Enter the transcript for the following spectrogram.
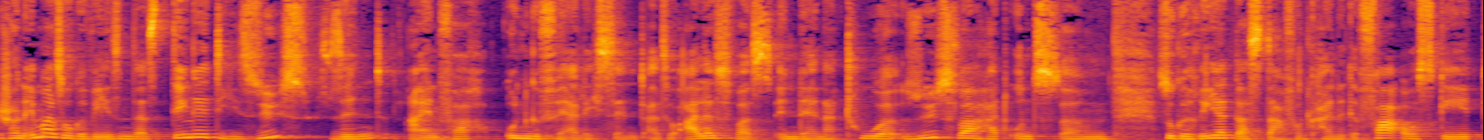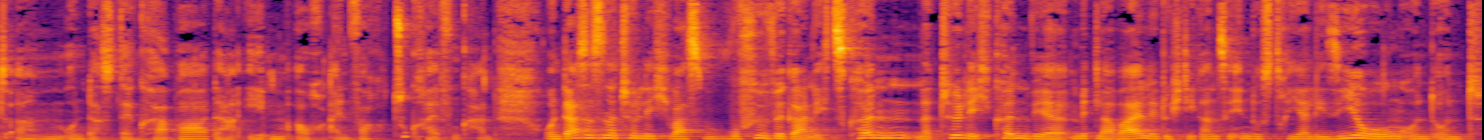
schon immer so gewesen, dass Dinge, die süß sind, einfach ungefährlich sind. Also alles, was in der Natur süß war, hat uns ähm, suggeriert, dass davon keine Gefahr ausgeht ähm, und dass der Körper da eben auch einfach zugreifen kann. Und das ist natürlich was, wofür wir gar nichts können. Natürlich können wir mittlerweile durch die ganze Industrialisierung und, und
